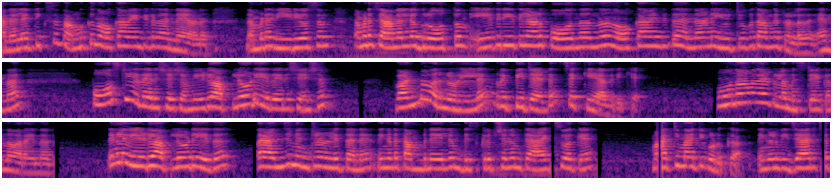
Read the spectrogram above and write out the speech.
അനലറ്റിക്സ് നമുക്ക് നോക്കാൻ വേണ്ടിയിട്ട് തന്നെയാണ്. നമ്മുടെ വീഡിയോസും നമ്മുടെ ചാനലിന്റെ ഗ്രോത്തും ഏത് രീതിയിലാണ് പോകുന്നതെന്ന് നോക്കാൻ വേണ്ടിയിട്ട് തന്നെയാണ് യൂട്യൂബ് തന്നിട്ടുള്ളത്. എന്നാൽ പോസ്റ്റ് ചെയ്തതിന് ശേഷം വീഡിയോ അപ്ലോഡ് ചെയ്തതിന് ശേഷം വൺ അവറിനുള്ളിൽ റിപ്പീറ്റ് ആയിട്ട് ചെക്ക് ചെയ്യാതിരിക്കുക. മൂന്നാമതായിട്ടുള്ള മിസ്റ്റേക്ക് എന്ന് പറയുന്നത് നിങ്ങൾ വീഡിയോ അപ്ലോഡ് ചെയ്ത് ഒരു അഞ്ച് മിനിറ്റിനുള്ളിൽ തന്നെ നിങ്ങളുടെ തമ്പനയിലും ഡിസ്ക്രിപ്ഷനും ടാഗ്സും ഒക്കെ മാറ്റി മാറ്റി കൊടുക്കുക. നിങ്ങൾ വിചാരിച്ച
